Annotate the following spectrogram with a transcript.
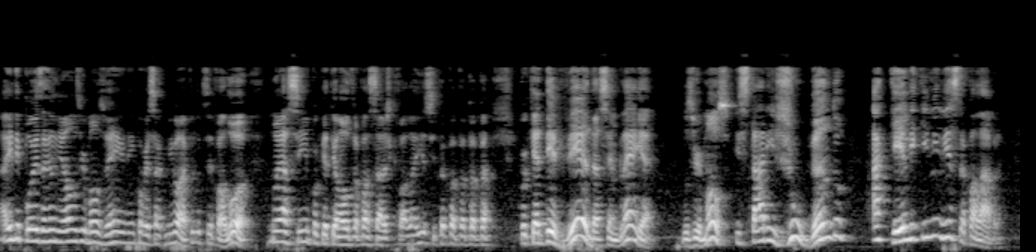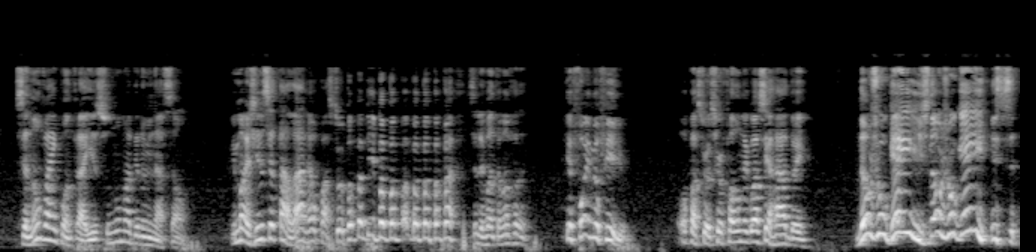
Aí depois da reunião, os irmãos vêm, vêm conversar comigo. Ó, aquilo que você falou não é assim, porque tem uma outra passagem que fala isso. Pá, pá, pá, porque é dever da Assembleia, dos irmãos, estarem julgando aquele que ministra a palavra. Você não vai encontrar isso numa denominação. Imagina você está lá, né, o pastor, você levanta a mão e fala: que foi, meu filho? Ô pastor, o senhor falou um negócio errado aí. Não julgueis, não julgueis.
